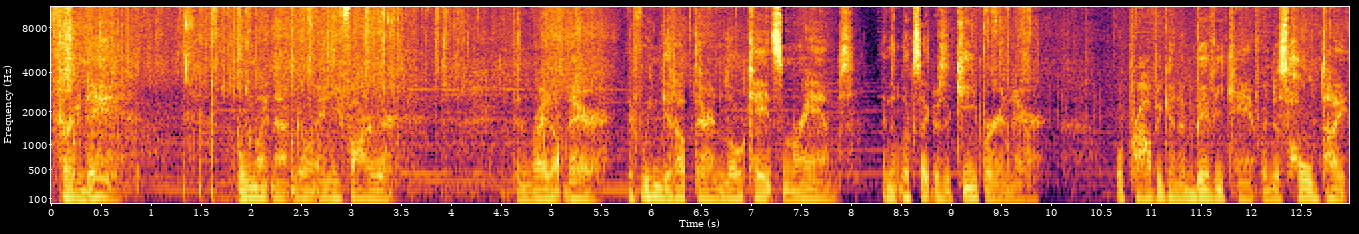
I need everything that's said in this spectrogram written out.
For today, we might not go any farther than right up there. If we can get up there and locate some rams, and it looks like there's a keeper in there, we're probably gonna bivy camp and just hold tight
